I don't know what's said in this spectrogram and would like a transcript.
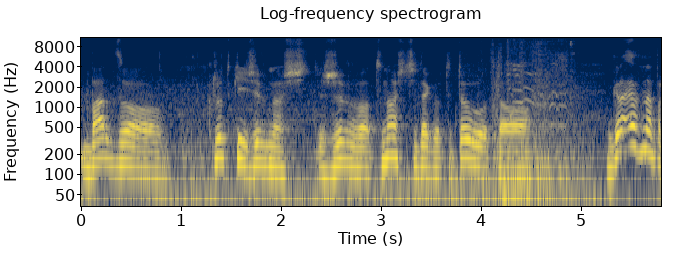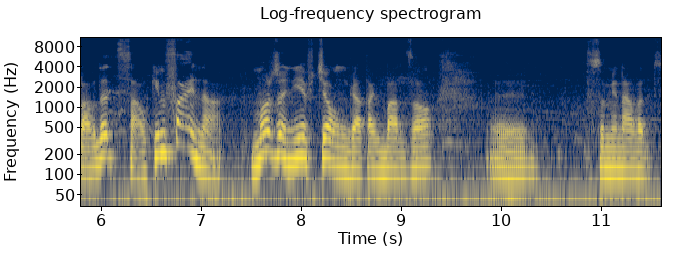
bardzo krótkiej żywność, żywotności tego tytułu, to gra jest naprawdę całkiem fajna. Może nie wciąga tak bardzo. W sumie nawet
